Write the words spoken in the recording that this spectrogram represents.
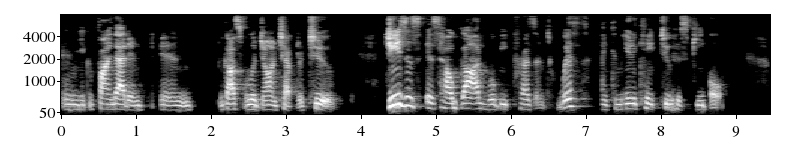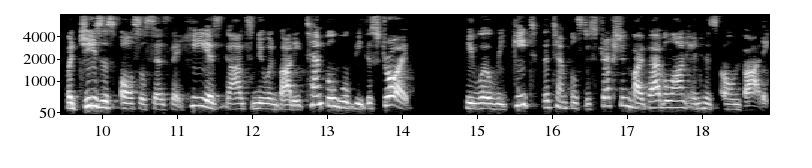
and you can find that in, in the Gospel of John, chapter 2. Jesus is how God will be present with and communicate to his people. But Jesus also says that he, as God's new embodied temple, will be destroyed. He will repeat the temple's destruction by Babylon in his own body.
